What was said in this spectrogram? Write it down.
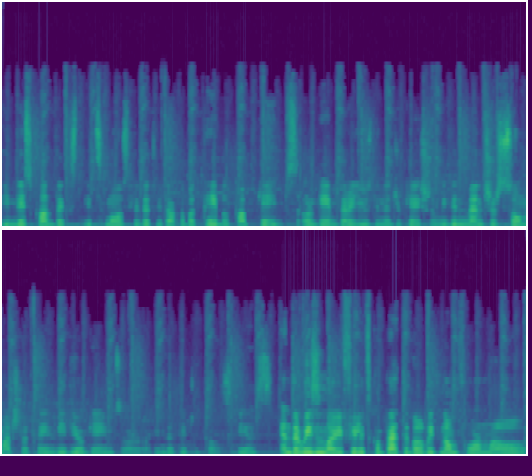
in this context, it's mostly that we talk about tabletop games or games that are used in education. We didn't venture so much, let's say, in video games or in the digital spheres. And the reason why we feel it's compatible with non-formal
